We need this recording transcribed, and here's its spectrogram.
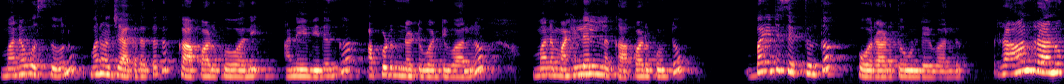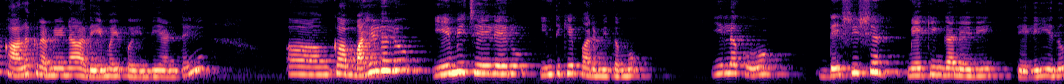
మన వస్తువును మనం జాగ్రత్తగా కాపాడుకోవాలి అనే విధంగా అప్పుడున్నటువంటి వాళ్ళు మన మహిళలను కాపాడుకుంటూ బయట శక్తులతో పోరాడుతూ ఉండేవాళ్ళు. రాను రాను కాలక్రమేణా అది ఏమైపోయింది అంటే ఇంకా మహిళలు ఏమీ చేయలేరు ఇంటికే పరిమితము. వీళ్ళకు డెసిషన్ మేకింగ్ అనేది తెలియదు.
